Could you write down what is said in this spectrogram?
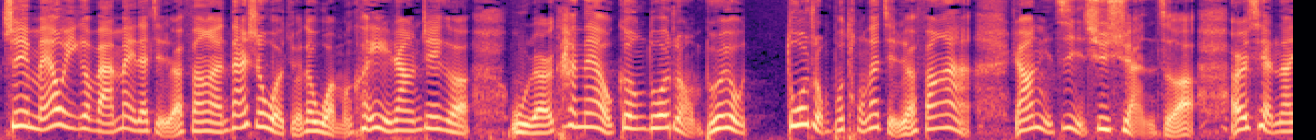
所以没有一个完美的解决方案。但是我觉得我们可以让这个五人看待有更多种，比如有多种不同的解决方案，然后你自己去选择，而且呢，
